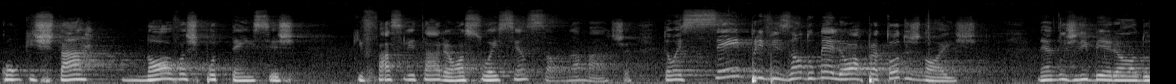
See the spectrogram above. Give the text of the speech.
conquistar novas potências que facilitarão a sua ascensão na marcha. Então, é sempre visando o melhor para todos nós, né? nos liberando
